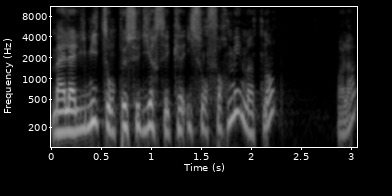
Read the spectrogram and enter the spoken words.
Mais à la limite, on peut se dire qu'ils sont formés maintenant. Voilà.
